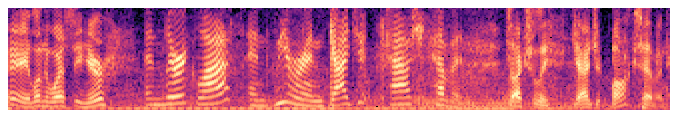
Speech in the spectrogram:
Hey, London Westy here. and Lyric Lass, and we are in Gadget Cache Heaven. It's actually Gadget Box Heaven.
